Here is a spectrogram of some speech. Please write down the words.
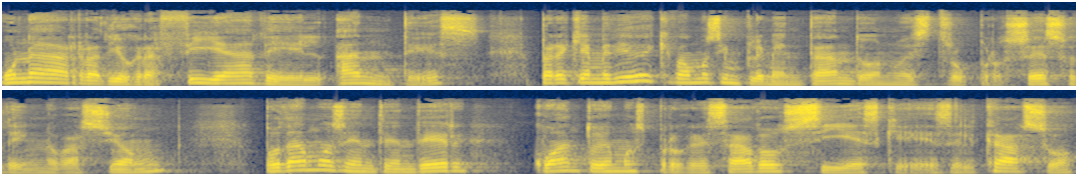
una radiografía del antes para que a medida que vamos implementando nuestro proceso de innovación podamos entender cuánto hemos progresado si es que es el caso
